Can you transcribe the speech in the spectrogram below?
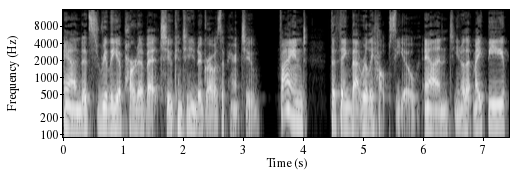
And it's really a part of it to continue to grow as a parent to find the thing that really helps you. And, you know, that might be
